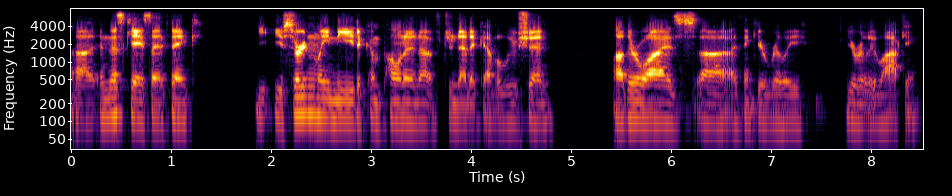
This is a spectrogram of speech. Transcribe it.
uh, in this case, I think you certainly need a component of genetic evolution. Otherwise, uh, I think you're really you're really lacking.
